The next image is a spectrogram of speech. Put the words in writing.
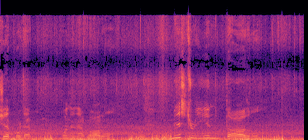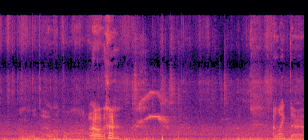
Should have poured that one in that bottle. Mystery in the bottle. I don't know what the hell I'm going on. I like that.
